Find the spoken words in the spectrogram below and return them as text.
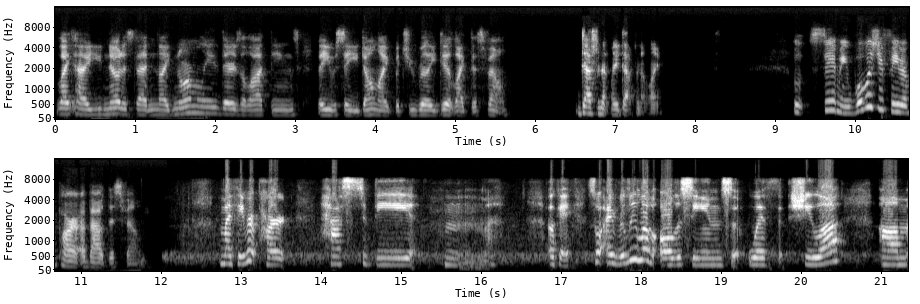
like how you noticed that. And like normally, there's a lot of things that you would say you don't like, but you really did like this film. Definitely, definitely. Well, Sammy, what was your favorite part about this film? My favorite part has to be hmm. Okay, so I really love all the scenes with Sheila. Um,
